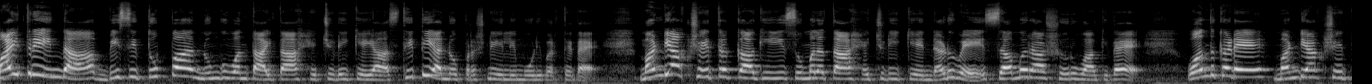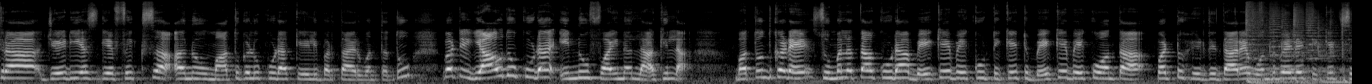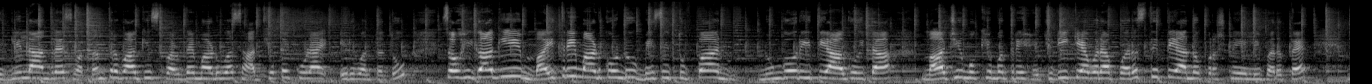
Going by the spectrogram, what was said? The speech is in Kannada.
ಮೈತ್ರಿಯಿಂದ ಬಿಸಿ ತುಪ್ಪ ನುಂಗುವಂತಾಯ್ತಾ ಎಚ್ಡಿಕೆಯ ಸ್ಥಿತಿ ಅನ್ನೋ ಪ್ರಶ್ನೆ ಇಲ್ಲಿ ಮೂಡಿ ಬರ್ತಿದೆ. ಮಂಡ್ಯ ಕ್ಷೇತ್ರಕ್ಕಾಗಿ ಸುಮಲತಾ ಎಚ್ಡಿಕೆ ನಡುವೆ ಸಮರ ಶುರುವಾಗಿದೆ. ಒಂದು ಕಡೆ ಮಂಡ್ಯ ಕ್ಷೇತ್ರ ಜೆ ಡಿ ಎಸ್ಗೆ ಫಿಕ್ಸ್ ಅನ್ನೋ ಮಾತುಗಳು ಕೂಡ ಕೇಳಿ ಬರ್ತಾ ಇರುವಂಥದ್ದು ಬಟ್ ಯಾವುದು ಕೂಡ ಇನ್ನೂ ಫೈನಲ್ ಆಗಿಲ್ಲ. ಮತ್ತೊಂದು ಕಡೆ ಸುಮಲತಾ ಕೂಡ ಬೇಕೇ ಬೇಕು, ಟಿಕೆಟ್ ಬೇಕೇ ಬೇಕು ಅಂತ ಪಟ್ಟು ಹಿಡಿದಿದ್ದಾರೆ. ಒಂದು ವೇಳೆ ಟಿಕೆಟ್ ಸಿಗಲಿಲ್ಲ ಅಂದರೆ ಸ್ವತಂತ್ರವಾಗಿ ಸ್ಪರ್ಧೆ ಮಾಡುವ ಸಾಧ್ಯತೆ ಕೂಡ ಇರುವಂಥದ್ದು ಸೊ ಹೀಗಾಗಿ ಮೈತ್ರಿ ಮಾಡಿಕೊಂಡು ಬಿಸಿ ತುಪ್ಪ ನುಂಗೋ ರೀತಿ ಆಗೋಯ್ತಾ? ಮಾಜಿ ಮುಖ್ಯಮಂತ್ರಿ ಎಚ್ ಡಿ ಕೆ ಅವರ ಪರಿಸ್ಥಿತಿ ಅನ್ನೋ ಪ್ರಶ್ನೆ ಇಲ್ಲಿ ಬರುತ್ತೆ.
